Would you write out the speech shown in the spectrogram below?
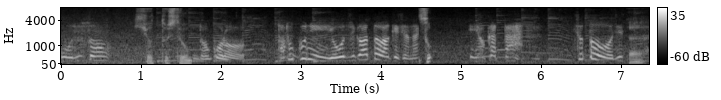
おじさんひょっとしておだから特に用事があったわけじゃない。そ。よかった。ちょっとおじああ。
